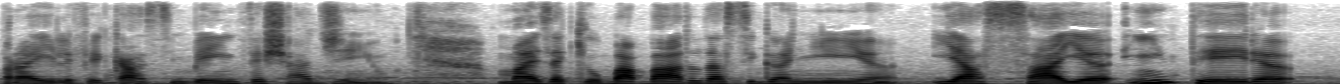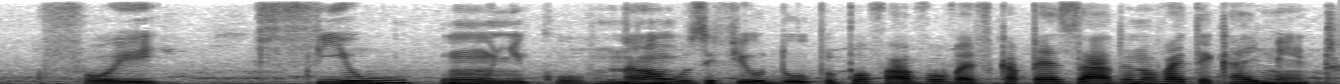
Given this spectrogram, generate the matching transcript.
para ele ficar assim bem fechadinho. Mas aqui o babado da ciganinha e a saia inteira foi fio único. Não use fio duplo, por favor, vai ficar pesado, não vai ter caimento.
